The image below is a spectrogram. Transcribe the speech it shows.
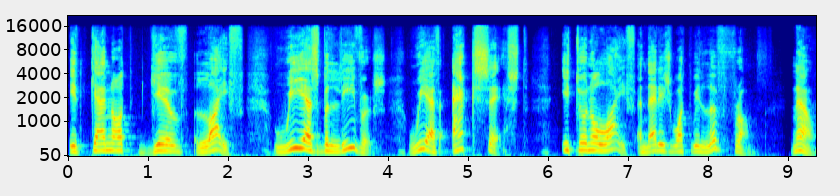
It cannot give life. We as believers, we have accessed eternal life, and that is what we live from. Now,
